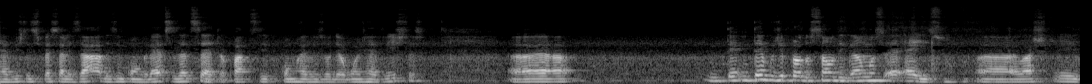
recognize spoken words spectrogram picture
revistas especializadas, em congressos, etc. participo como revisor de algumas revistas. Em, ter, em, termos de produção, digamos, é, é isso. eu acho que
